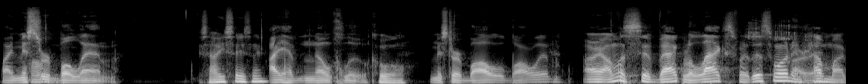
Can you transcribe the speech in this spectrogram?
by Mr. Bolen. Is that how you say his name? I have no clue. Cool. Mr. Ball Bolen. All right, I'm gonna sit back, relax for this one, and have my.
